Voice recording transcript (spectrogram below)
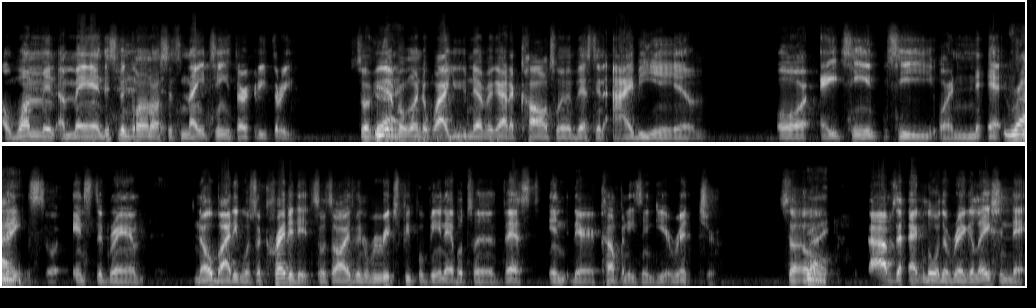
a woman a man this has been going on since 1933 so if you ever wonder why you never got a call to invest in ibm or at&t or netflix or instagram nobody was accredited so it's always been rich people being able to invest in their companies and get richer so Jobs Act lowered the regulation that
